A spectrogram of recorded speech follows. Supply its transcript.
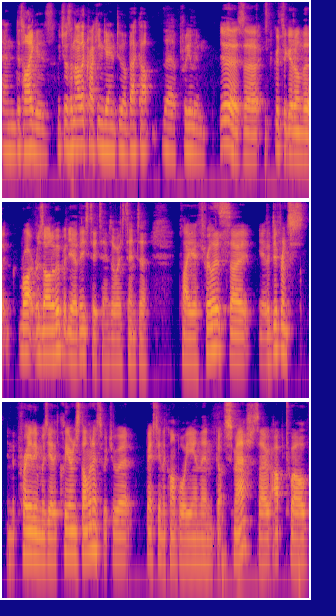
and the Tigers, which was another cracking game to back up the prelim. yeah, it's uh, good to get on the right result of it. But yeah, these two teams always tend to play uh, thrillers. So yeah, the difference in the prelim was yeah the clearance dominance, which were best in the comp all year, and then got smashed. So up twelve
